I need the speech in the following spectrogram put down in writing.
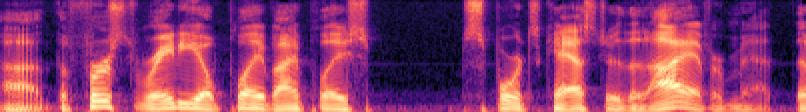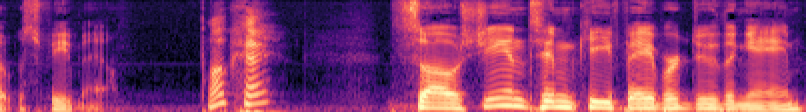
uh, the first radio play-by-play sportscaster that I ever met that was female. Okay. So she and Tim Kiefaber do the game,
